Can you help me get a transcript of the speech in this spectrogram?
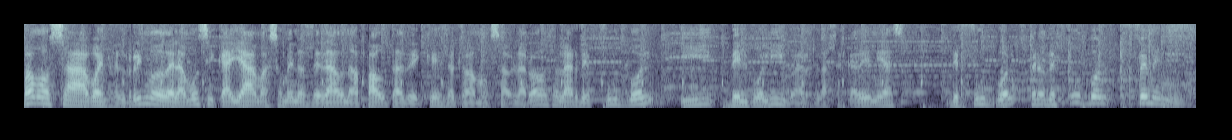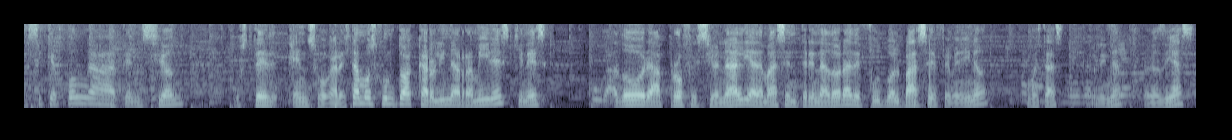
Vamos a, bueno, el ritmo de la música ya más o menos le da una pauta de qué es lo que vamos a hablar. Vamos a hablar de fútbol y del Bolívar, las academias de fútbol, pero de fútbol femenino. Así que ponga atención usted en su hogar. Estamos junto a Carolina Ramírez, quien es jugadora profesional y además entrenadora de fútbol base femenino. ¿Cómo estás, Carolina? Buenos días.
